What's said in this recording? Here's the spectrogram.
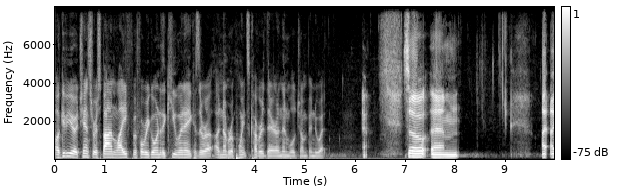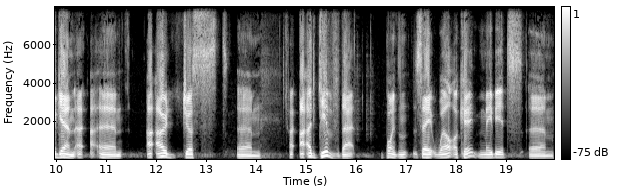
I'll give you a chance to respond live before we go into the Q and A because there were a, a number of points covered there, and then we'll jump into it. So um, I, again, I, um, I, I would just um, I, I'd give that point and say, well, okay, maybe it's um,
